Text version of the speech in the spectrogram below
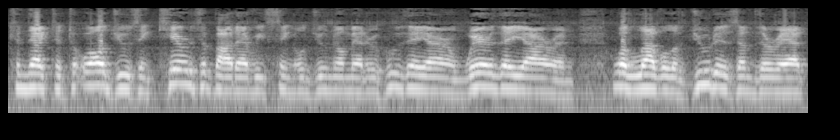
connected to all Jews and cares about every single Jew, no matter who they are and where they are and what level of Judaism they're at.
